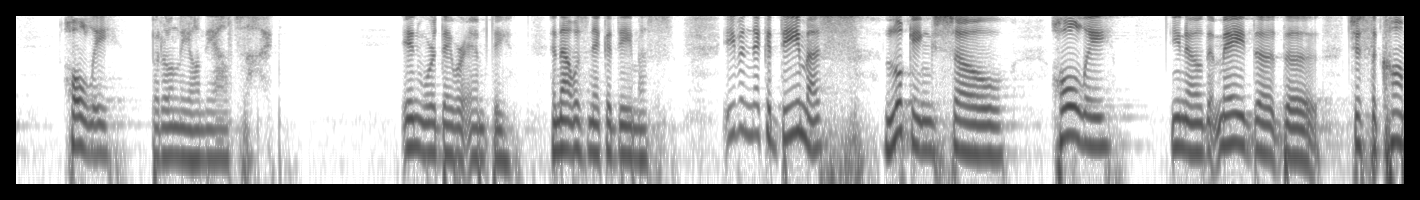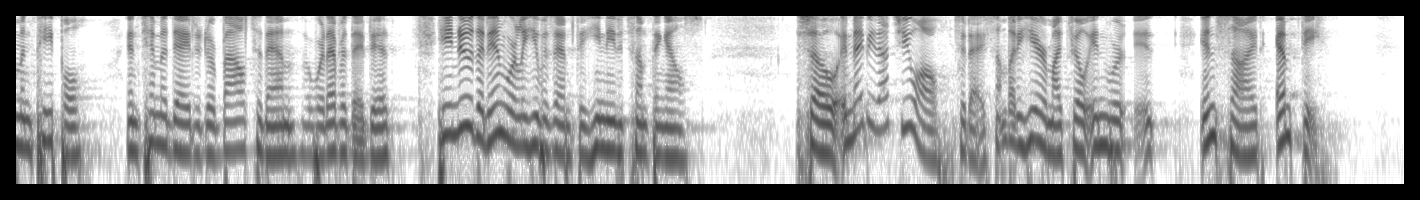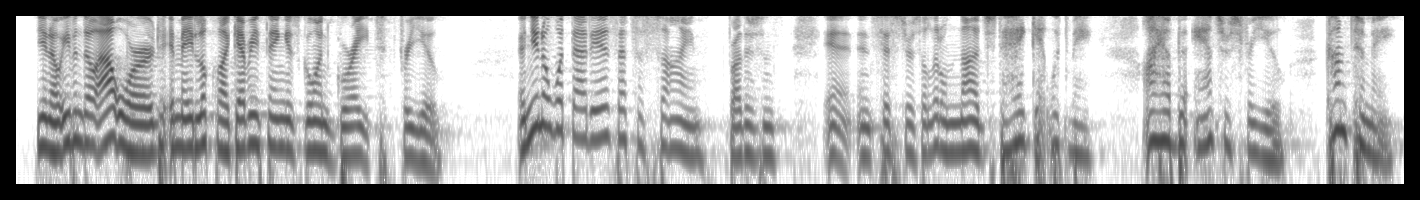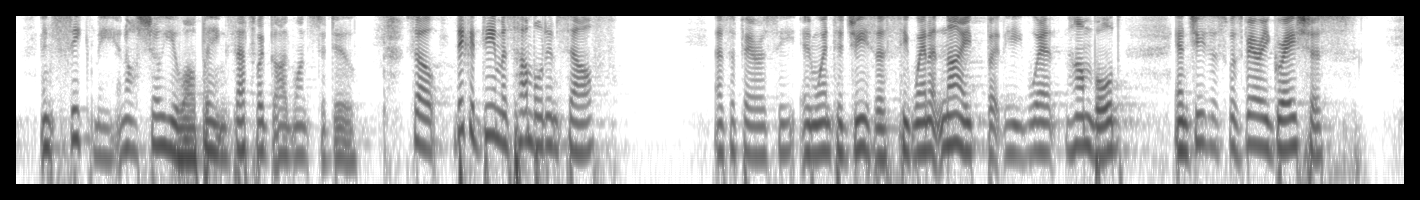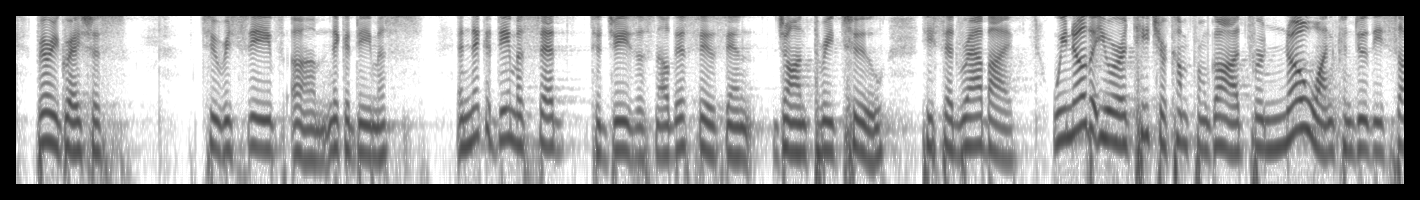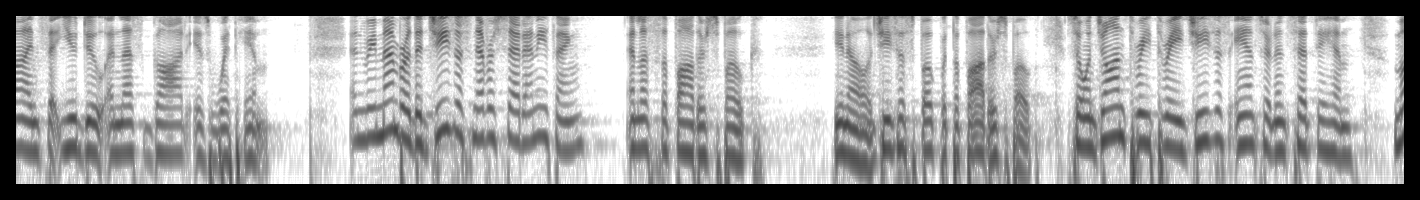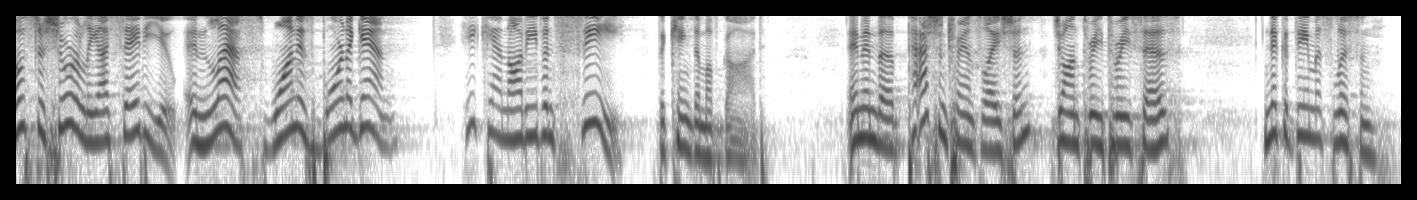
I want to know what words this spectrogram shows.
holy, but only on the outside. Inward, they were empty. And that was Nicodemus. Even Nicodemus, looking so holy, you know, that made the, the just the common people intimidated or bow to them or whatever they did. He knew that inwardly he was empty. He needed something else. So, and maybe that's you all today. Somebody here might feel inward, inside empty. You know, even though outward it may look like everything is going great for you. And you know what that is? That's a sign, brothers and, and, and sisters, a little nudge to, hey, get with me. I have the answers for you. Come to me and seek me, and I'll show you all things. That's what God wants to do. So Nicodemus humbled himself as a Pharisee and went to Jesus. He went at night, but he went humbled, and Jesus was very gracious, very gracious to receive um, Nicodemus. And Nicodemus said to Jesus, now this is in John 3 2, he said, Rabbi, we know that you are a teacher come from God, for no one can do these signs that you do unless God is with him. And remember that Jesus never said anything unless the Father spoke. You know, Jesus spoke what the Father spoke. So in John 3 3, Jesus answered and said to him, Most assuredly I say to you, unless one is born again, he cannot even see the kingdom of God. And in the Passion Translation, John 3 3 says, Nicodemus, listen.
